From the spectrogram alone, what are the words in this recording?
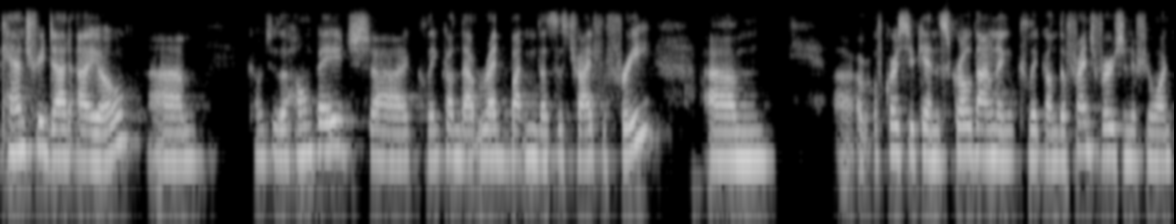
Kantree.io. Um, come to the homepage, uh, click on that red button that says try for free. Um, uh, of course, you can scroll down and click on the French version if you want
